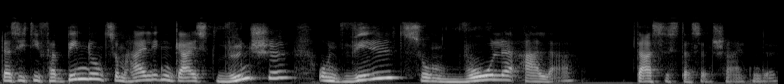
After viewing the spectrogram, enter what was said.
dass ich die Verbindung zum Heiligen Geist wünsche und will zum Wohle aller. Das ist das Entscheidende.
